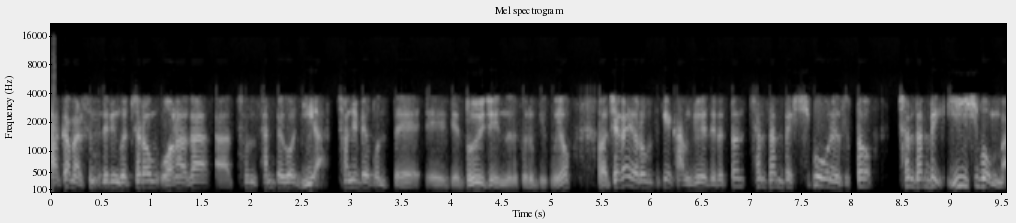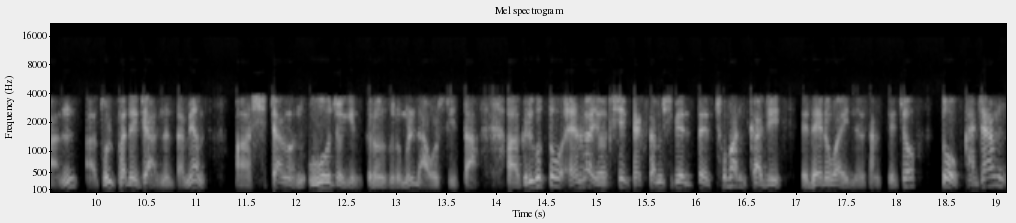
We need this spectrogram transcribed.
아까 말씀드린 것처럼 원화가 1,300원 이하, 1,200원대 이제 놓여져 있는 흐름이고요. 어, 제가 여러분들께 강조해드렸던 1,315원에서부터 1,320원만 아, 돌파되지 않는다면 아, 시장은 우호적인 그런 흐름을 나올 수 있다. 그리고 또 엔화 역시 130원대 초반까지 내려와 있는 상태죠. 또 가장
